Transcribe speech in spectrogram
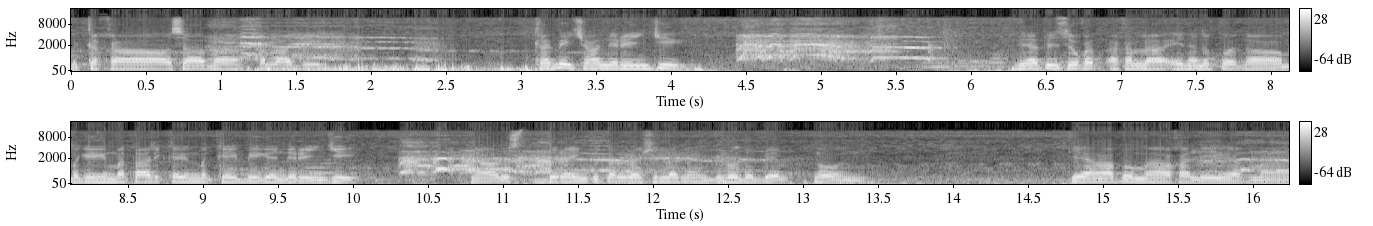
nagkakasama palagi. Kami tsaka ni Renji hindi natin sukat akalain ano po na magiging matalik kami magkaibigan ni Renji na halos dirahin ko talaga sila ng below the belt noon kaya nga po mga kalingap mga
